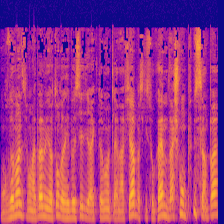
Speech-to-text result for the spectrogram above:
on se demande si on n'a pas meilleur temps d'aller bosser directement avec la mafia parce qu'ils sont quand même vachement plus sympas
